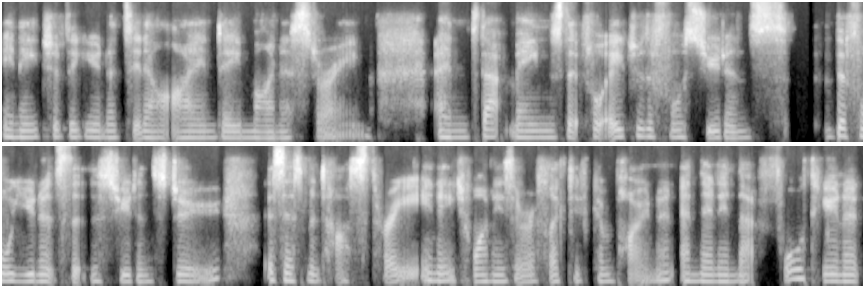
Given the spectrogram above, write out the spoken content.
in each of the units in our IND minor stream. And that means that for each of the four students, the four units that the students do, assessment task three in each one is a reflective component. And then in that fourth unit,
